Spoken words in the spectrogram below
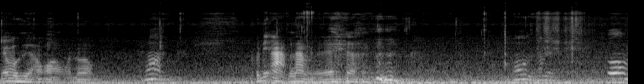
ยังบ่เหือเอาออกกันบ่ฮ้อนคนนี้อาบน้ำเลย ฮ้อนเลยโอ้ม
